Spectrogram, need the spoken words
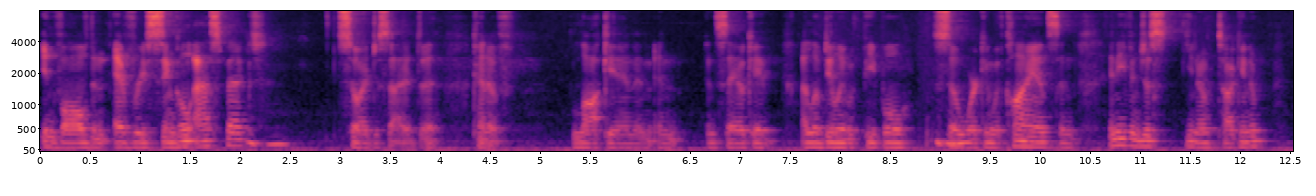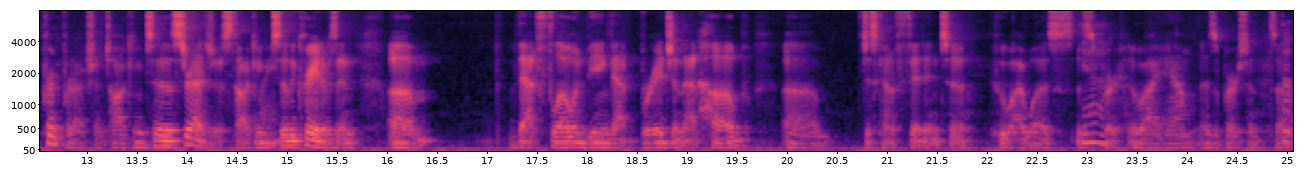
involved in every single aspect. Mm-hmm. So I decided to kind of lock in and, and, and say, okay, I love dealing with people. Mm-hmm. So working with clients and, and even just, you know, talking to print production, talking to strategists, talking right. to the creatives and um, that flow and being that bridge and that hub um, just kind of fit into who I was as yeah. per, who I am as a person. So that,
